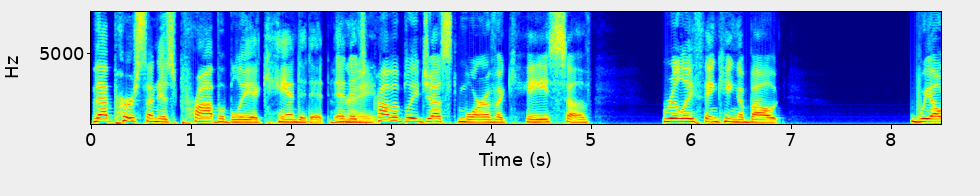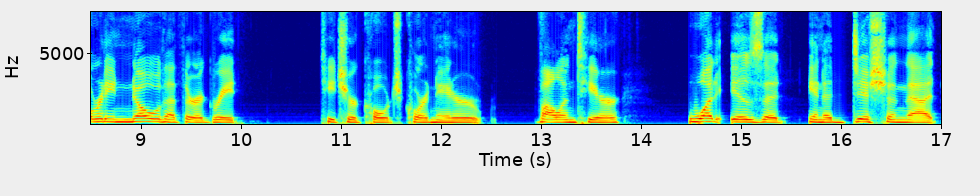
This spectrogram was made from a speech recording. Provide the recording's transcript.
that person is probably a candidate, and Right. it's probably just more of a case of really thinking about. We already know that they're a great teacher, coach, coordinator, volunteer. What is it in addition that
